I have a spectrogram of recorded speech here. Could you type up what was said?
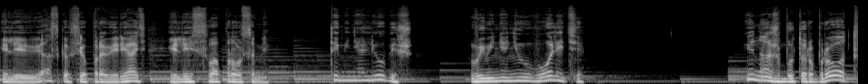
или вязко все проверять и лезть с вопросами. «Ты меня любишь? Вы меня не уволите?» И наш бутерброд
